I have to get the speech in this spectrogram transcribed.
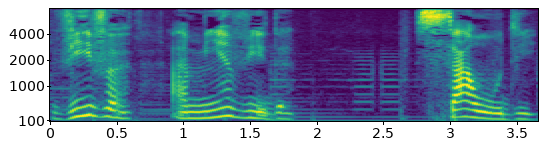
Viva a minha vida. Saúde.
